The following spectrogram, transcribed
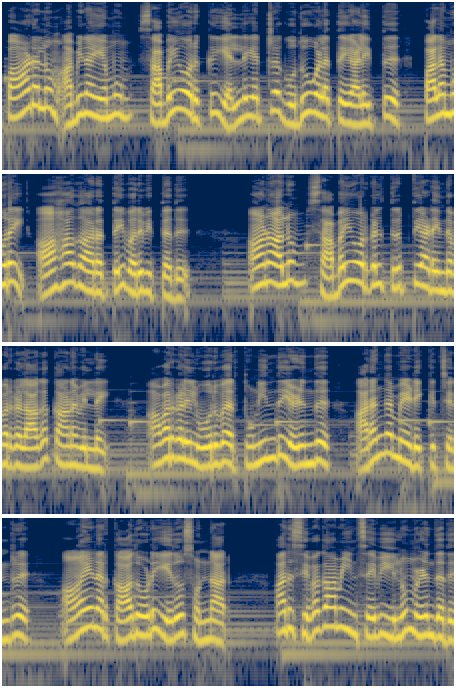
பாடலும் அபிநயமும் சபையோருக்கு எல்லையற்ற குதூகலத்தை அளித்து பலமுறை ஆகாகாரத்தை வருவித்தது. ஆனாலும் சபையோர்கள் திருப்தி அடைந்தவர்களாக காணவில்லை. அவர்களில் ஒருவர் துணிந்து எழுந்து அரங்கமேடைக்குச் சென்று ஆயனர் காதோடு ஏதோ சொன்னார். அது சிவகாமியின் செவியிலும் விழுந்தது.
